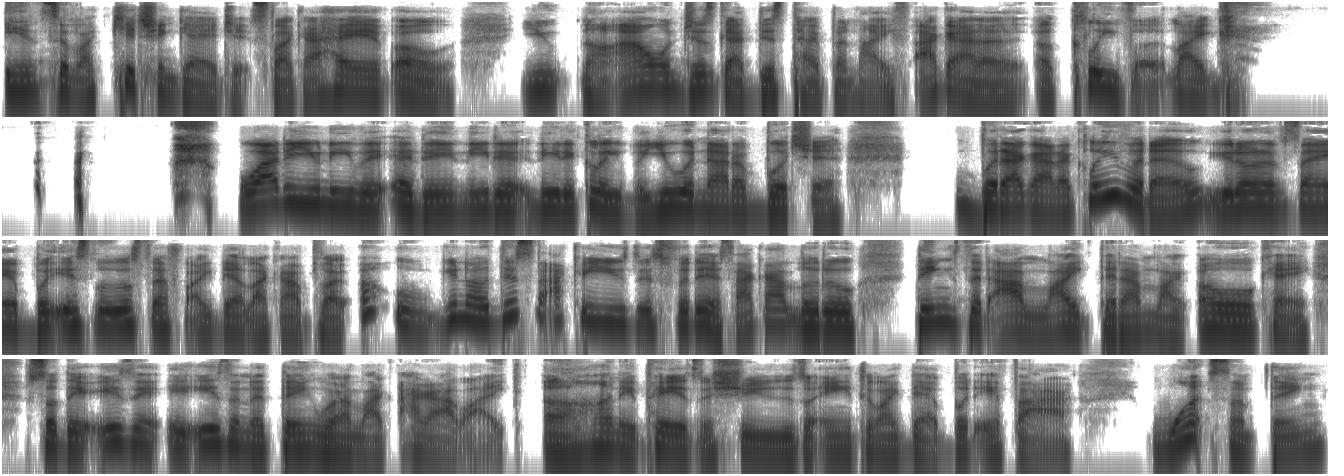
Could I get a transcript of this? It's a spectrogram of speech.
into like kitchen gadgets. Like I have, oh, you no, I don't just got this type of knife. I got a, a cleaver. Like why do you need a need a need a cleaver? You are not a butcher but I got a cleaver though. You know what I'm saying? But it's little stuff like that. Like I'm like, oh, you know, this I could use this for this. I got little things that I like that I'm like, oh, okay. So there isn't it isn't a thing where I'm like I got like a hundred pairs of shoes or anything like that. But if I want something,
